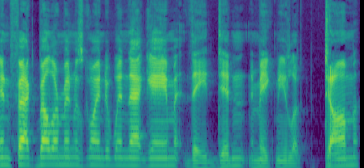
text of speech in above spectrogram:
in fact, Bellarmine was going to win that game. They didn't. Make me look dumb.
